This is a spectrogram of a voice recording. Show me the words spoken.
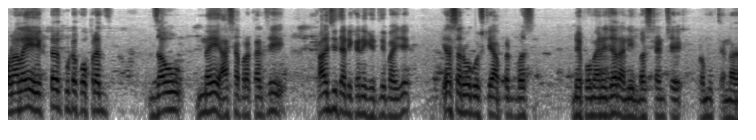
कोणालाही एकटं कुठं कोपऱ्यात जाऊ नये अशा प्रकारची काळजी त्या ठिकाणी घेतली पाहिजे. या सर्व गोष्टी आपण बस डेपो मॅनेजर आणि बस स्टँडचे प्रमुख त्यांना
